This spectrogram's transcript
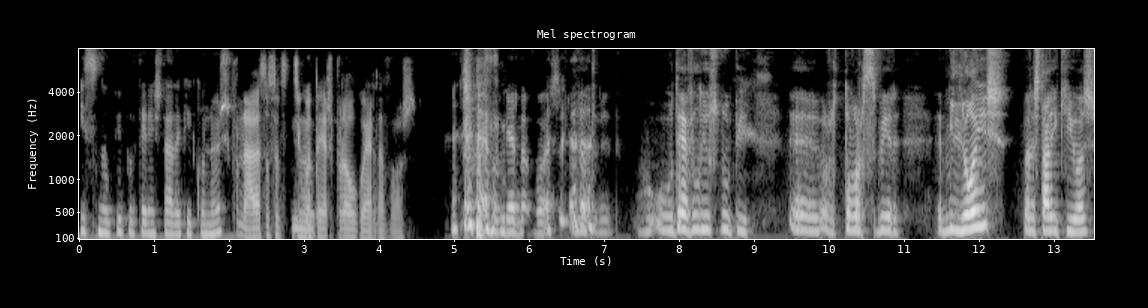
e Snoopy, por terem estado aqui connosco. Por nada, são 150 euros por aluguer da voz. o lugar da voz. Exatamente. O, o Devil e o Snoopy eh, estão a receber milhões para estarem aqui hoje.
